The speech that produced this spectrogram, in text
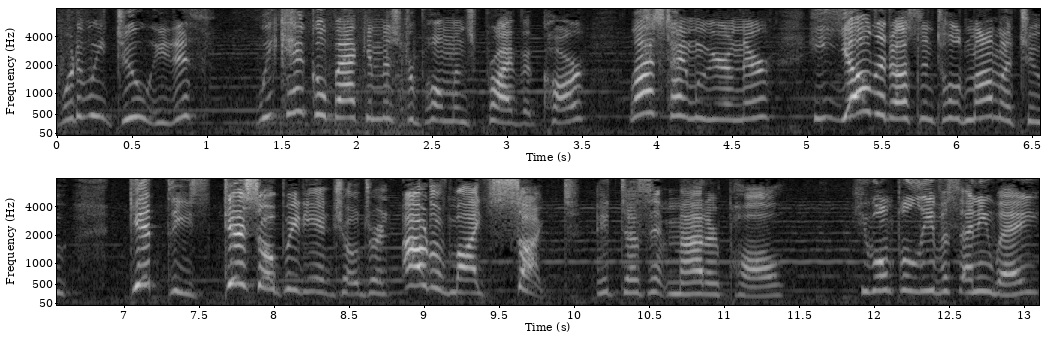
What do we do, Edith? We can't go back in Mr. Pullman's private car. Last time we were in there, he yelled at us and told Mama to get these disobedient children out of my sight. It doesn't matter, Paul. He won't believe us anyway.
